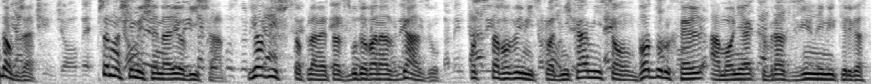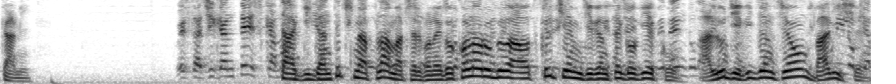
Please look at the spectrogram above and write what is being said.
Dobrze. Przenosimy się na Jowisza. Jowisz to planeta zbudowana z gazu. Podstawowymi składnikami są wodór, hel, amoniak wraz z innymi pierwiastkami. Ta gigantyczna plama czerwonego koloru była odkryciem IX wieku, a ludzie widząc ją bali się.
